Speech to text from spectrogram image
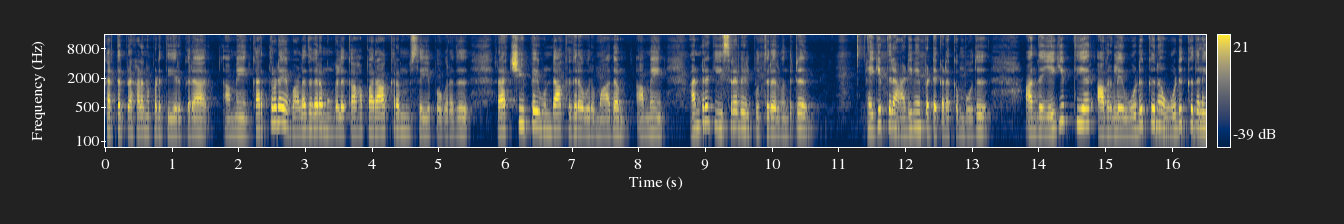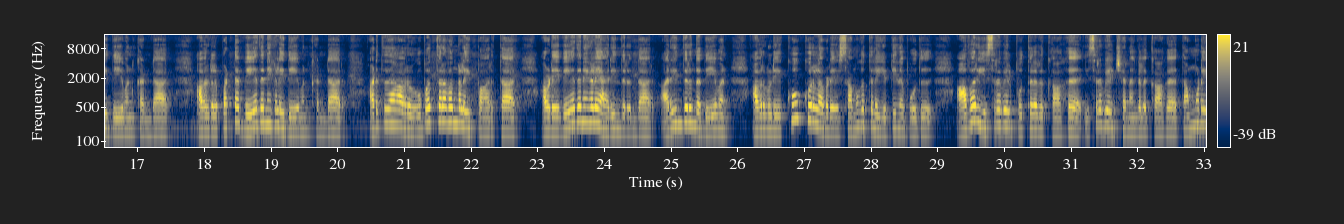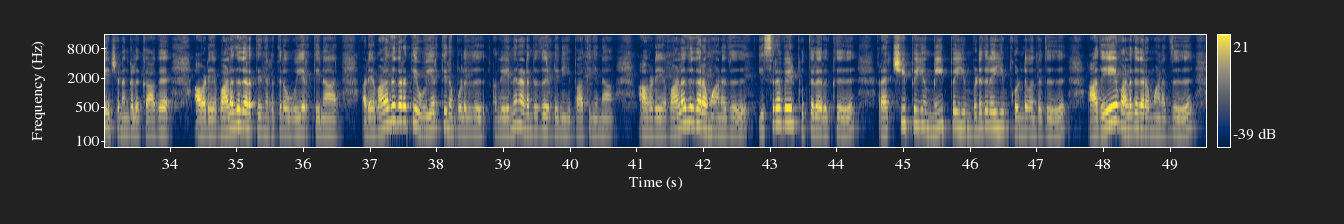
கர்த்தர் பிரகடனப்படுத்தி இருக்கிறார். அமேன் கர்த்தருடைய வலதுகரம் உங்களுக்காக பராக்கிரமம் செய்ய போகிறது. ரட்சிப்பை உண்டாக்குகிற ஒரு மாதம். அமேன் அன்றைக்கு இஸ்ரவேல் புத்திரர் வந்துட்டு எகிப்தில் அடிமைப்பட்டு கிடக்கும்போது அந்த எகிப்தியர் அவர்களை ஒடுக்குன ஒடுக்குதலை தேவன் கண்டார். அவர்கள் பட்ட வேதனைகளை தேவன் கண்டார். அடுத்ததாக அவர் உபத்திரவங்களை பார்த்தார். அவருடைய வேதனைகளை அறிந்திருந்தார். அறிந்திருந்த தேவன் அவர்களுடைய கூக்குரல் அவருடைய சமூகத்தில் எட்டின போது அவர் இஸ்ரவேல் புத்திரருக்காக இஸ்ரவேல் ஜனங்களுக்காக தம்முடைய ஜனங்களுக்காக அவருடைய வலதுகரத்தை இந்த இடத்துல உயர்த்தினார். அவருடைய வலதுகரத்தை உயர்த்தின பொழுது அங்கே என்ன நடந்தது? அப்படின்னு நீங்கள் பார்த்தீங்கன்னா அவருடைய வலதுகரமானது இஸ்ரவேல் புத்திரருக்கு ரட்சிப்பையும் மீட்பையும் விடுதலையும் கொண்டு வந்தது. அதே வலதுகரமானது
